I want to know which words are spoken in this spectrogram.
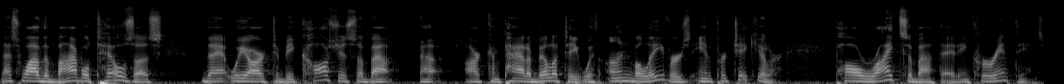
That's why the Bible tells us that we are to be cautious about uh, our compatibility with unbelievers in particular. Paul writes about that in Corinthians.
